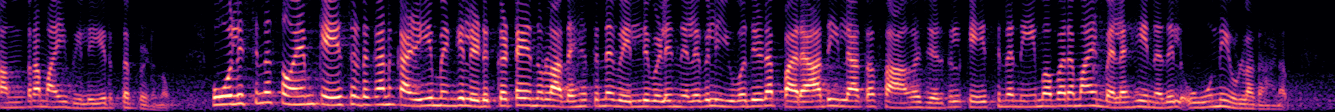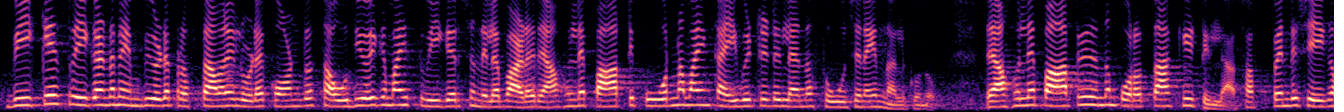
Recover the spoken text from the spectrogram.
തന്ത്രമായി വിലയിരുത്തപ്പെടുന്നു. പോലീസിന് സ്വയം കേസെടുക്കാൻ കഴിയുമെങ്കിൽ എടുക്കട്ടെ എന്നുള്ള അദ്ദേഹത്തിന്റെ വെല്ലുവിളി നിലവിൽ യുവതിയുടെ പരാതിയില്ലാത്ത സാഹചര്യത്തിൽ കേസിന്റെ നിയമപരമായ ബലഹീനതയിൽ ഊന്നിയുള്ളതാണ്. വി കെ ശ്രീകണ്ഠൻ എം പിയുടെ പ്രസ്താവനയിലൂടെ കോൺഗ്രസ് ഔദ്യോഗികമായി സ്വീകരിച്ച നിലപാട് രാഹുലിനെ പാർട്ടി പൂർണമായും കൈവിട്ടിട്ടില്ല എന്ന സൂചനയും നൽകുന്നു. രാഹുലിനെ പാർട്ടിയിൽ നിന്നും പുറത്താക്കിയിട്ടില്ല. സസ്പെൻഡ് ചെയ്യുക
